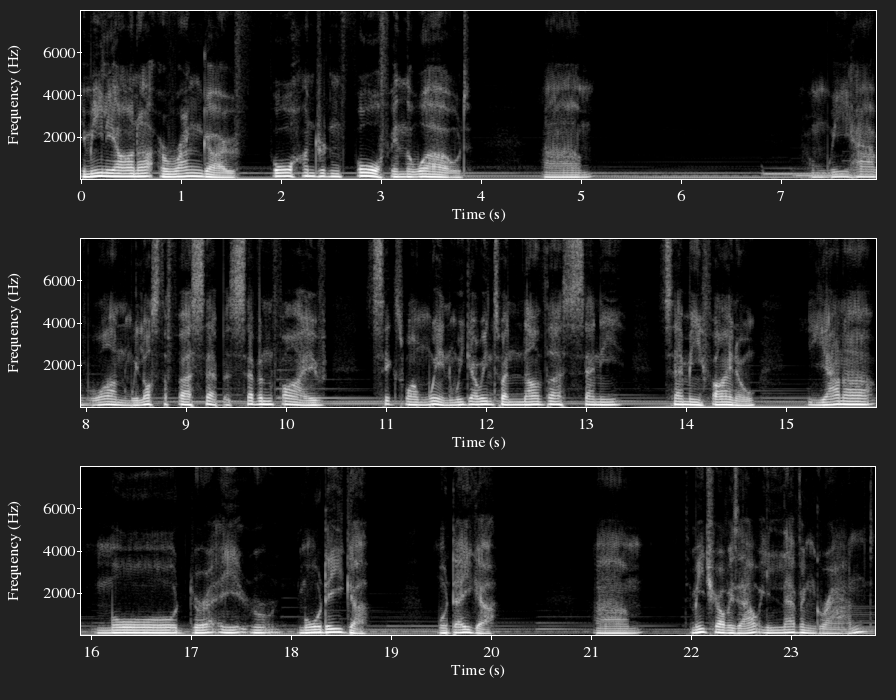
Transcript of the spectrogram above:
Emiliana Arango, 404th in the world. Um, and we have won. We lost the first set, but 7 5, 6 1 win. We go into another semi final. Yana Mordiga. Mordega. Um, Dimitrov is out, 11 grand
